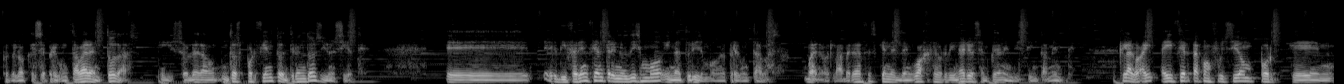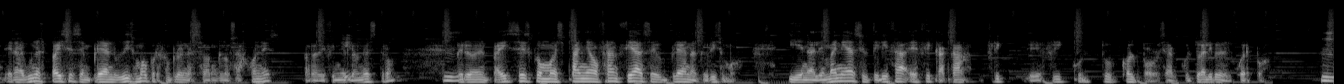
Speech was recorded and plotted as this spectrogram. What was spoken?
Porque lo que se preguntaba era en todas, y solo era un 2%, entre un 2 y un 7%. Eh, eh, diferencia entre nudismo y naturismo, me preguntabas. Bueno, la verdad es que en el lenguaje ordinario se emplean indistintamente. Claro, hay, cierta confusión porque en algunos países se emplea nudismo, por ejemplo en los anglosajones, para definir lo nuestro, mm. pero en países como España o Francia se emplea naturismo. Y en Alemania se utiliza FKK, Free, eh, Free Culture o sea, cultura libre del cuerpo. Mm.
